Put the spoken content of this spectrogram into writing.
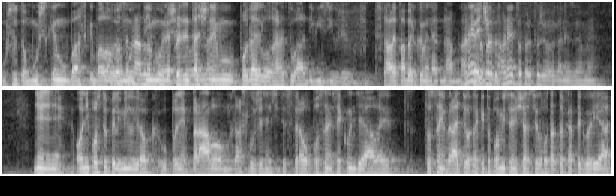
už sú to mužskému basketbalovému 18 týmu reprezentačnému podarilo hrať tú A divíziu, že stále paberkujeme na, na A nie, je to preto, a nie je to preto, že organizujeme. Nie, nie, nie. Oni postupili minulý rok úplne právom, zaslúžene, síce strelou v poslednej sekunde, ale to sa im vrátilo takéto pomyselné šťastie, lebo táto kategória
